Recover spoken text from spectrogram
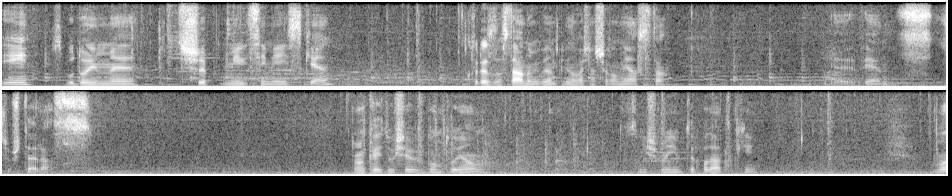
I zbudujmy trzy milicje miejskie, które zostaną i będą pilnować naszego miasta. Więc cóż teraz? Okej, tu się już buntują. Zniszmy im te podatki. No,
